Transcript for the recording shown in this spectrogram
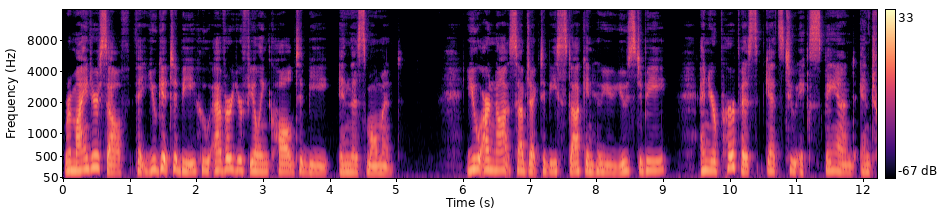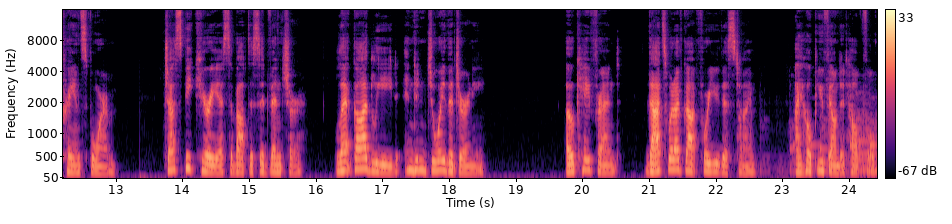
remind yourself that you get to be whoever you're feeling called to be in this moment. You are not subject to be stuck in who you used to be and your purpose gets to expand and transform. Just be curious about this adventure. Let God lead and enjoy the journey. Okay, friend, that's what I've got for you this time. I hope you found it helpful.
